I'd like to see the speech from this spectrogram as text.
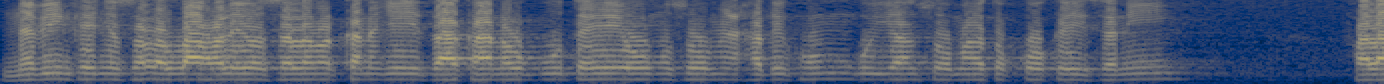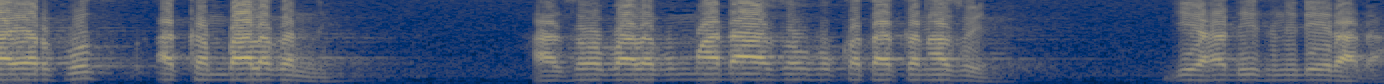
nabiin keenya sala allahu alaihi wasalam akkana jee idaa kaana hogguu tahee yoomu soomi ahadikum guyyaan soomana tokkoo keeysanii falaa yarfus akkan baala ganne haasawa baala gummaadha haasawa fokkata akkan haasoin jee hadiisni dheeraadha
